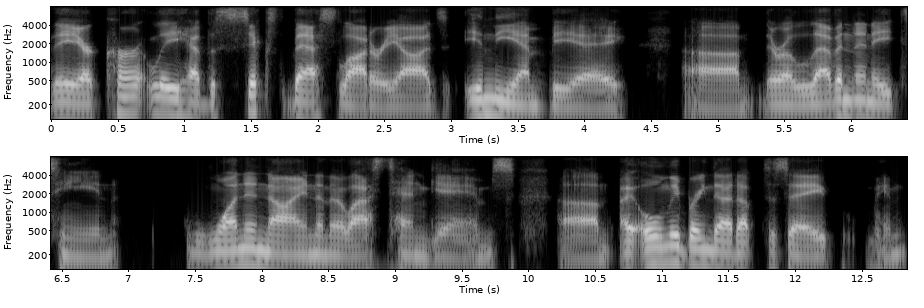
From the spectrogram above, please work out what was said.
they are currently have the sixth best lottery odds in the NBA. Um, they're 11 and 18, one and nine in their last 10 games. Um, I only bring that up to say, I mean,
